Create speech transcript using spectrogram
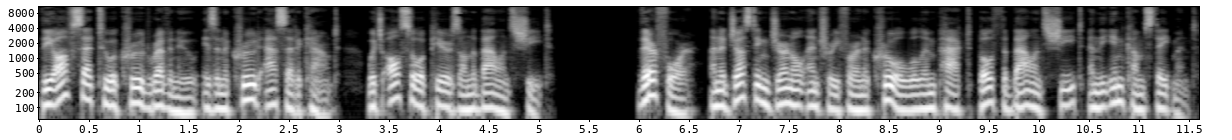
The offset to accrued revenue is an accrued asset account, which also appears on the balance sheet. Therefore, an adjusting journal entry for an accrual will impact both the balance sheet and the income statement.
